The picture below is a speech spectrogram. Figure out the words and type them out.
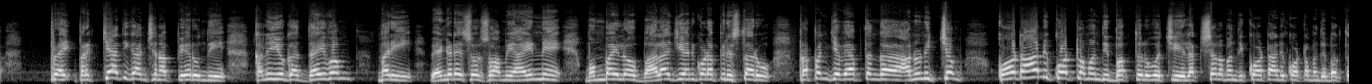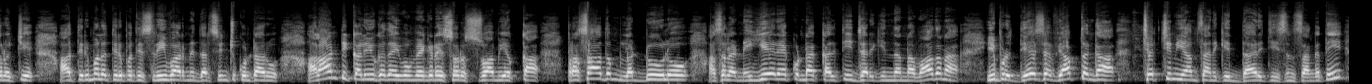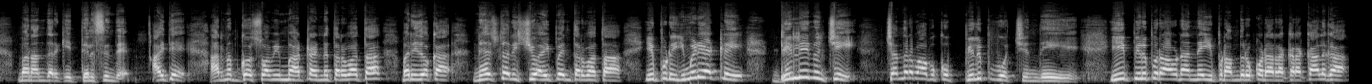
ప్ర ప్రఖ్యాతిగాంచిన పేరుంది. కలియుగ దైవం మరి వెంకటేశ్వర స్వామి. ఆయన్నే ముంబైలో బాలాజీ అని కూడా పిలుస్తారు. ప్రపంచవ్యాప్తంగా అనునిత్యం కోటాని కోట్ల మంది భక్తులు వచ్చి లక్షల మంది కోటాని కోట్ల మంది భక్తులు వచ్చి ఆ తిరుమల తిరుపతి శ్రీవారిని దర్శించుకుంటారు. అలాంటి కలియుగ దైవం వెంకటేశ్వర స్వామి యొక్క ప్రసాదం లడ్డూలో అసలు నెయ్యే లేకుండా కల్తీ జరిగిందన్న వాదన ఇప్పుడు దేశవ్యాప్తంగా చర్చనీయాంశానికి దారి తీసిన సంగతి మనందరికీ తెలిసిందే. అయితే అర్ణబ్ గోస్వామి మాట్లాడిన తర్వాత మరి ఇది ఒక నేషనల్ ఇష్యూ అయిపోయిన తర్వాత ఇప్పుడు ఇమీడియట్లీ ఢిల్లీ నుంచి చంద్రబాబుకు పిలుపు వచ్చింది. ఈ పిలుపు రావడాన్ని ఇప్పుడు అందరూ కూడా రకరకాలుగా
